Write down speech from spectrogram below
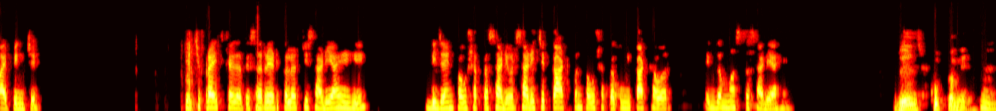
पायपिंगचे. याची प्राइस काय जाते? सर रेड कलरची साडी आहे ही. डिझाईन पाहू शकता. साडीवर साडीचे काठ पण पाहू शकता तुम्ही. काठावर एकदम मस्त साडी आहे. रेंज खूप कमी आहे.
